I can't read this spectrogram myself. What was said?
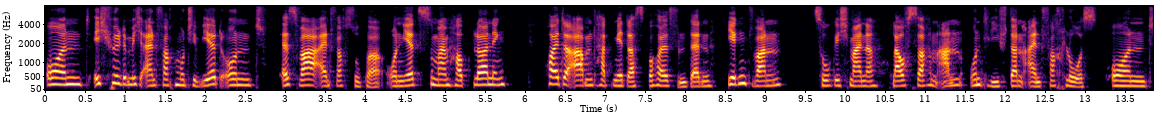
Und ich fühlte mich einfach motiviert und es war einfach super. Und jetzt zu meinem Hauptlearning. Heute Abend hat mir das geholfen, denn irgendwann zog ich meine Laufsachen an und lief dann einfach los. Und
